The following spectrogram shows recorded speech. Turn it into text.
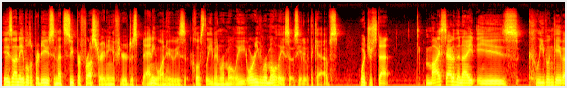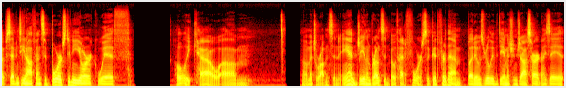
is unable to produce, and that's super frustrating if you're just anyone who is closely even remotely or even remotely associated with the Cavs. What's your stat? My stat of the night is Cleveland gave up 17 offensive boards to New York with holy cow, um, oh, Mitchell Robinson and Jalen Brunson both had four, so good for them. But it was really the damage from Josh Hart and Isaiah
